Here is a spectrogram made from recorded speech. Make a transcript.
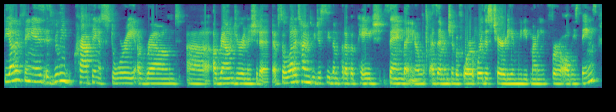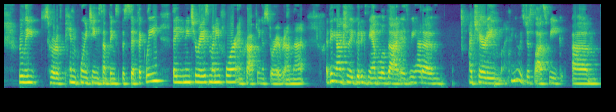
the other thing is is really crafting a story around uh, around your initiative. So a lot of times we just see them put up a page saying that you know, as I mentioned before, we're this charity and we need money for all these things. Really, sort of pinpointing something specifically that you need to raise money for and crafting a story around that. I think actually a good example of that is we had a a charity. I think it was just last week. Um,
